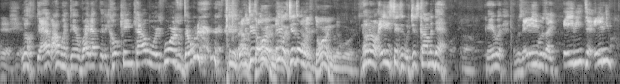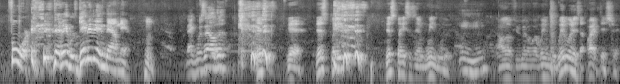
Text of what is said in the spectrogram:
Yeah, yeah. Look, Dad, I went there right after the Cocaine Cowboys Wars was over there. it was was just during over. It was just That over. was during the wars. No, no, no. '86. It was just calming down. Oh. Okay, it was, it was 80. It was like 80 to 84 that it was getting it in down there. Hmm. Back Griselda. This, yeah, this place, this place is in Wynwood. hmm I don't know if you remember where Wynwood. Wynwood is the art district.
